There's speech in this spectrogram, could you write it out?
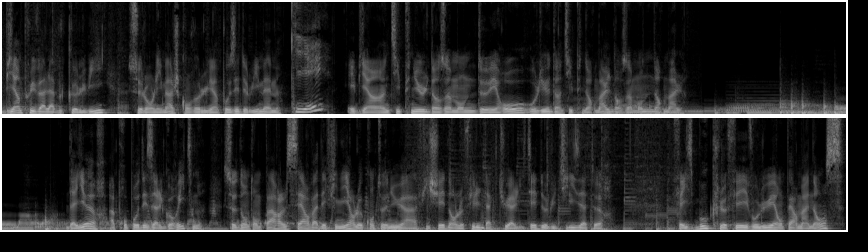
bien plus valable que lui, selon l'image qu'on veut lui imposer de lui-même. Qui est? Eh bien, un type nul dans un monde de héros au lieu d'un type normal dans un monde normal. D'ailleurs, à propos des algorithmes, ceux dont on parle servent à définir le contenu à afficher dans le fil d'actualité de l'utilisateur. Facebook le fait évoluer en permanence,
